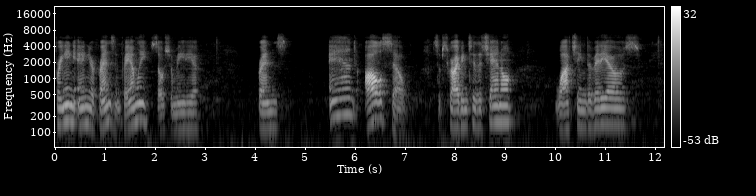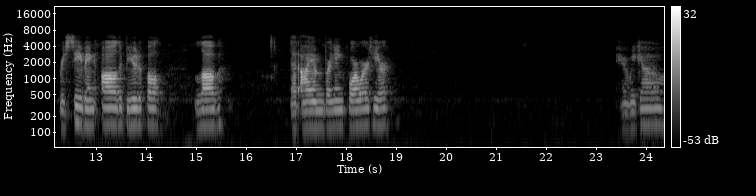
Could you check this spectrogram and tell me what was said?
bringing in your friends and family, social media, friends, and also subscribing to the channel, watching the videos, receiving all the beautiful love that I am bringing forward here. Here we go.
